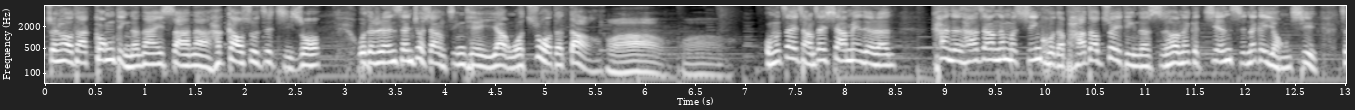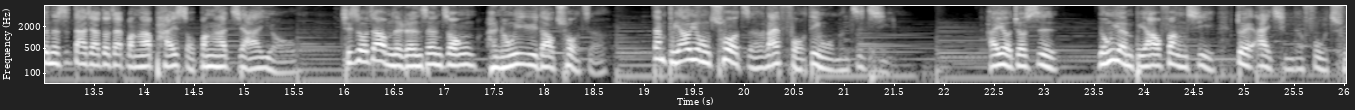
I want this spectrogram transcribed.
最后他攻顶的那一刹那，他告诉自己说：“我的人生就像今天一样，我做得到。”哇哦哇哦！我们在场在下面的人。看着他这样那么辛苦的爬到最顶的时候，那个坚持、那个勇气，真的是大家都在帮他拍手、帮他加油。其实我在我们的人生中很容易遇到挫折，但不要用挫折来否定我们自己。还有就是，永远不要放弃对爱情的付出。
